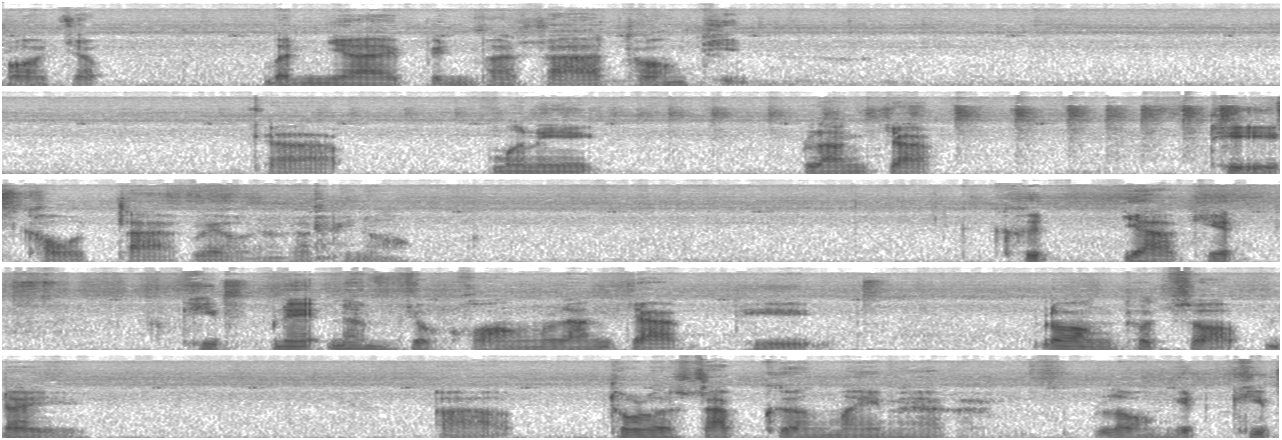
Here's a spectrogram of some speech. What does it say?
ก็จะบรรยายเป็นภาษาท้องถิ่น กับเมื่อนี้หลังจากที่เขาตากแล้วนะครับ พี่น้องคืออยากเฮ็ดคลิปแนะนำเจ้าของหลังจากที่ลองทดสอบได้โทรศัพท์เครื่องใหม่มาครับลองเฮ็ดคลิป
